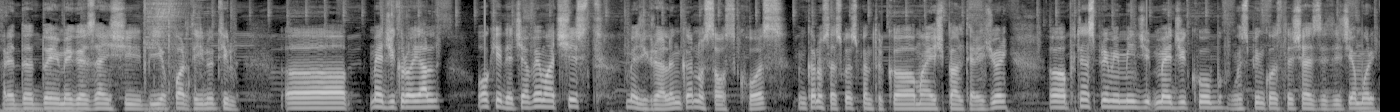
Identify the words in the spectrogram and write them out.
care dă 2 megazani și e foarte inutil. Uh, Magic Royal, ok, deci avem acest Magic Royal, încă nu s-au scos, încă nu s-a scos pentru că mai e și pe alte regiuni. Uh, putem să primim Magic, Magic Cube, un spin cu 160 de gemuri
